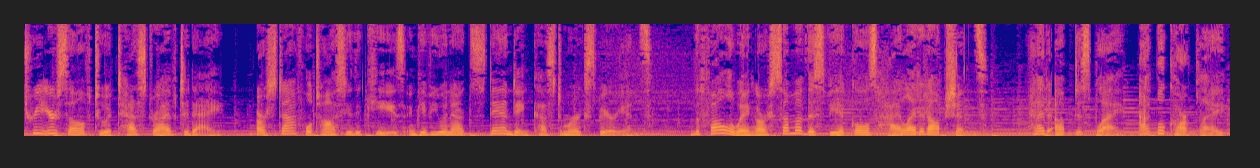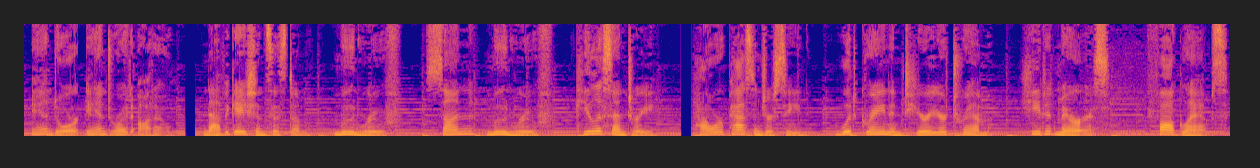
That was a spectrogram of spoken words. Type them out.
Treat yourself to a test drive today. Our staff will toss you the keys and give you an outstanding customer experience. The following are some of this vehicle's highlighted options. Head-up display, Apple CarPlay and or Android Auto, navigation system, moonroof, sun, moonroof, keyless entry, power passenger seat, wood grain interior trim, heated mirrors, fog lamps.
